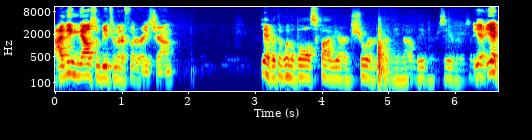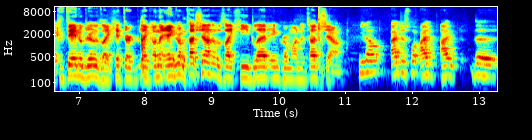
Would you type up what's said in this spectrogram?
I I don't know about that. think Nelson beats him in a foot race, John. Yeah, but the, when the ball's five yards short, I mean, not leaving receivers. Yeah, yeah, because Daniel Jones like hit their like on the Engram touchdown. It was like he led Engram on the touchdown. You know, I just I I the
